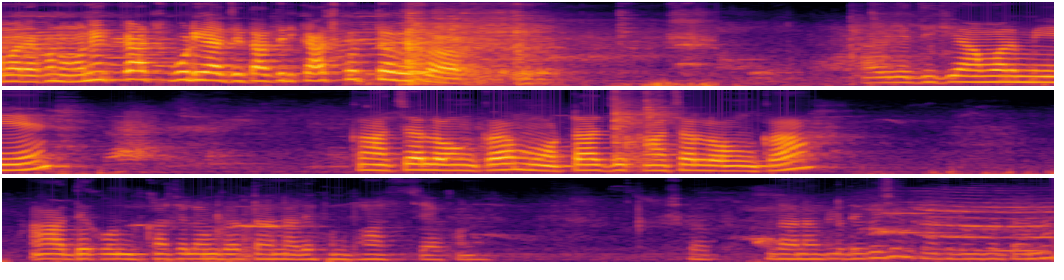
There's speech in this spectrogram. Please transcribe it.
আমার এখন অনেক কাজ পড়ে আছে, তাড়াতাড়ি কাজ করতে হবে সব। আর এদিকে আমার মেয়ে, কাঁচা লঙ্কা, মোটা যে কাঁচা লঙ্কা, আর দেখুন কাঁচা লঙ্কার দানা দেখুন ভাসছে এখন। সব দানাগুলো দেখেছেন, কাঁচা লঙ্কার দানা?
